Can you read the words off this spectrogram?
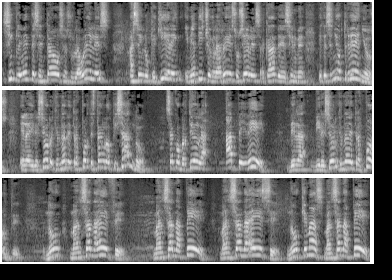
Simplemente sentados en sus laureles, hacen lo que quieren y me han dicho en las redes sociales, acaban de decirme, que el señor Tribeños en la Dirección Regional de Transporte están lotizando, se ha convertido en la APD de la Dirección Regional de Transporte, ¿no? Manzana F, Manzana P, Manzana S, ¿no? ¿Qué más? Manzana P,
